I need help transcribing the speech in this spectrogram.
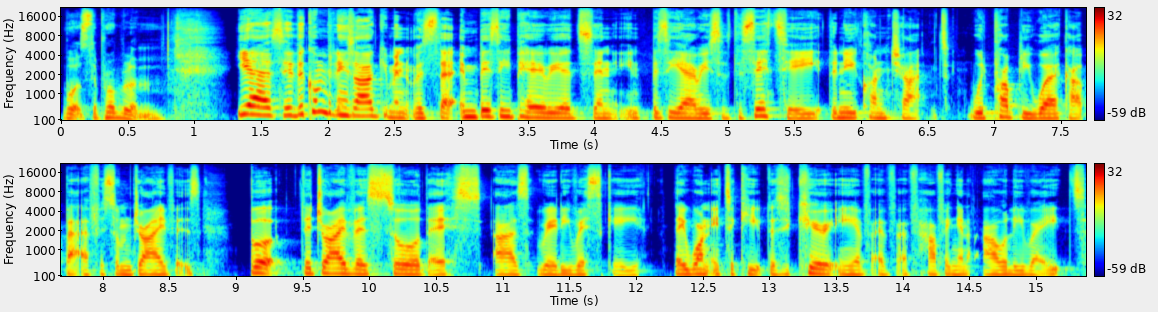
what's the problem? Yeah, so the company's argument was that in busy periods and in busy areas of the city, the new contract would probably work out better for some drivers. But the drivers saw this as really risky. They wanted to keep the security of, of, of having an hourly rate.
